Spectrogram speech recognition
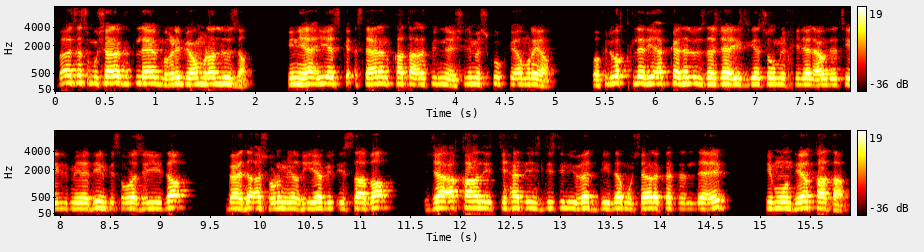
باتت مشاركة اللاعب المغربي عمر لوزا في نهائيات كأس العالم قطر 2020 مشكوك في أمرها وفي الوقت الذي أكد لوزا جاهزيته من خلال عودته للميادين بصورة جيدة بعد أشهر من غياب الإصابة جاء قرار الاتحاد الإنجليزي ليهدد مشاركة اللاعب في مونديال قطر.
